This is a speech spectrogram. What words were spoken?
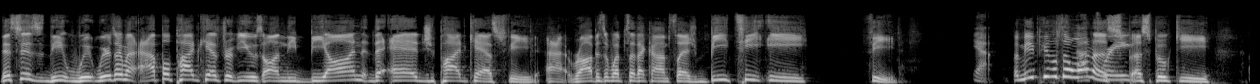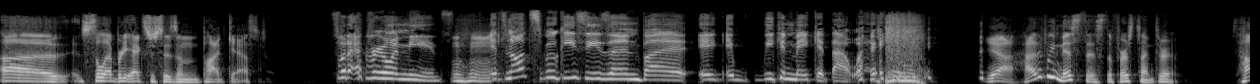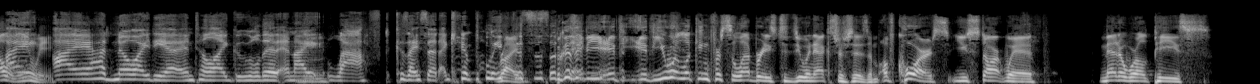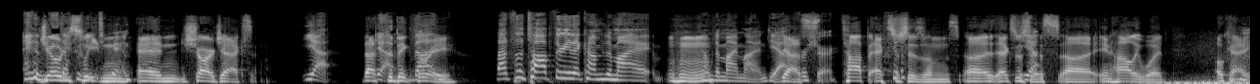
this is the we, we're talking about Apple Podcast reviews on the Beyond the Edge podcast feed at robhasawebsite.com slash BTE feed. yeah. But maybe people don't want a, you- a spooky uh, celebrity exorcism podcast. It's what everyone needs. Mm-hmm. It's not spooky season, but it, it, we can make it that way. Yeah, how did we miss this the first time through? It's Halloween I, week. I had no idea until I googled it and I laughed because I said I can't believe Mm-hmm. right. this is a because thing. if you if if you were looking for celebrities to do an exorcism of course you start with metta world peace And jodie sweetin and shar jackson. Yeah, that's Yeah, the big that- three. That's the top three that come to my come to my mind. Yeah, yes. for sure. top exorcisms uh exorcists uh in hollywood. Okay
